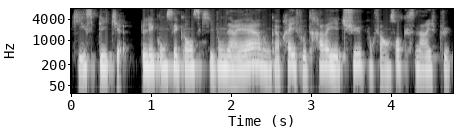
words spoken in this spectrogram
qui explique les conséquences qui vont derrière. Donc après il faut travailler dessus pour faire en sorte que ça n'arrive plus.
